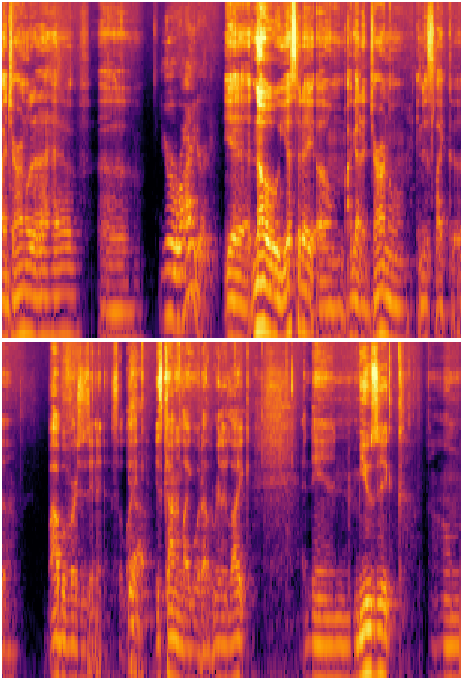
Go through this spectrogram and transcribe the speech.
my journal that I have. Uh, You're a writer. yeah. No, yesterday, um, I got a journal and it's like a Bible verses in it. So like, Yeah. it's kind of like what I really like. And then music, um,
